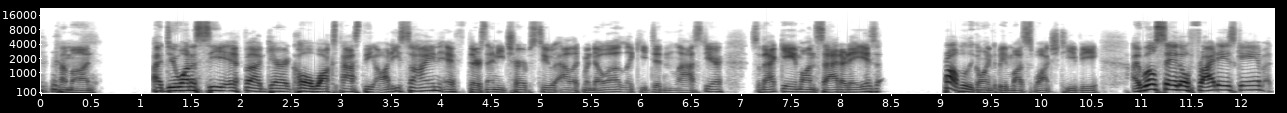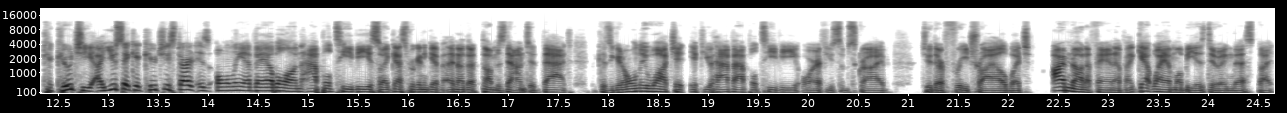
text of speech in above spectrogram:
Come on. I do want to see if uh, Gerrit Cole walks past the Audi sign, if there's any chirps to Alek Manoah like he didn't last year. So that game on Saturday is probably going to be must watch TV. I will say though, Friday's game, Kikuchi, Yusei Kikuchi start is only available on Apple TV. So I guess we're going to give another thumbs down to that because you can only watch it if you have Apple TV or if you subscribe to their free trial, which I'm not a fan of. I get why MLB is doing this, but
